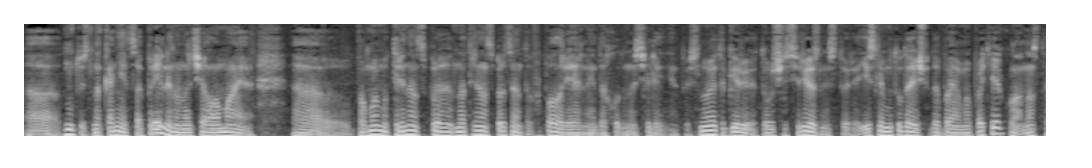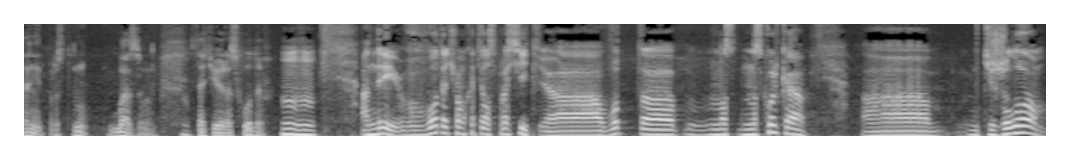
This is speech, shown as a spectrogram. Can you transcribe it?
э, ну, то есть на конец апреля, на начало мая, э, по-моему, 13, на 13% упал реальные доходы населения. То есть, ну, это, говорю, это очень серьезная история. Если мы туда еще добавим ипотеку, она станет просто, ну, базовым статьей расходов. Угу. Андрей, вот о чем хотел спросить. А, вот э, насколько тяжело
